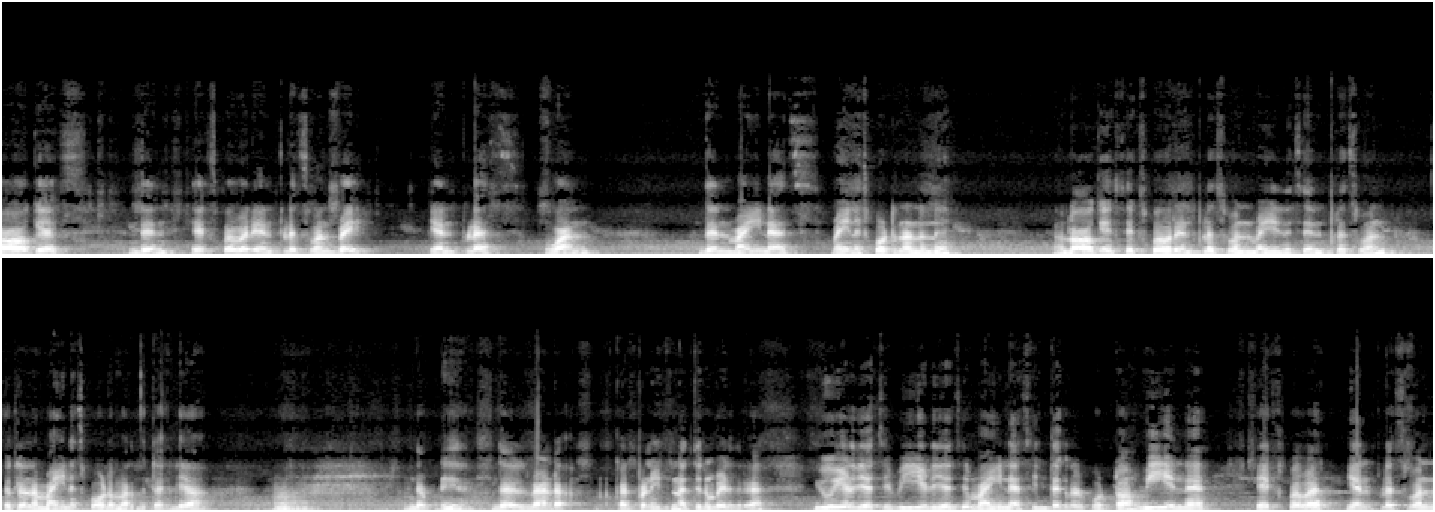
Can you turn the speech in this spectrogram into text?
log x then x power n plus 1 by n plus 1 then minus minus போட்டணும்னு log x x power n plus 1 minus n plus 1 இதில் நான் மைனஸ் போட மறந்துட்டேன் இல்லையா? இந்த அப்படி இந்த வேண்டாம். கட் பண்ணிவிட்டு நான் திரும்ப எழுதுகிறேன் யூ எழுதியாச்சு வி எழுதியாச்சு மைனஸ் இன்டெக்ரல் போட்டோம். வி என்ன? X power n plus one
